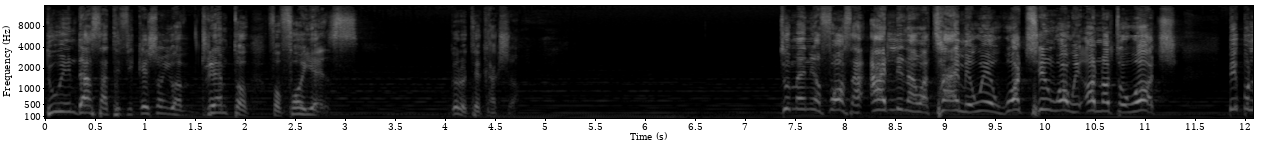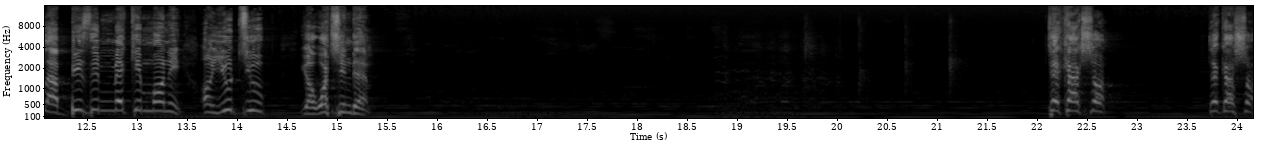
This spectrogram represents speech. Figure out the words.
doing that certification you have dreamt of for four years. Go to take action. Too many of us are idling our time away watching what we ought not to watch. People are busy making money on YouTube. You are watching them. Take action. Take action.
